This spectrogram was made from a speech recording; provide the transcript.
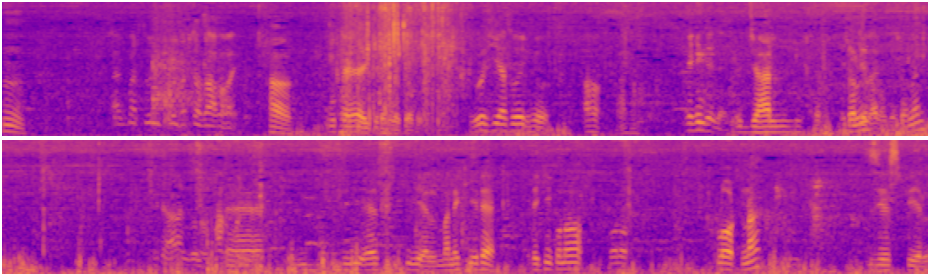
হুম। একবার চল্লিশ পঞ্চাশটা দাম হয়। হ্যাঁ উঠে এই করে হলে যাবে রসি আছে ওই ভিতর এখান থেকে জাল চলেন চলেন। এটা আর কোনো ভাগ জিএসপিএল মানে কি এটা? এটা কি কোনো প্লট না? জিএসপিএল।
